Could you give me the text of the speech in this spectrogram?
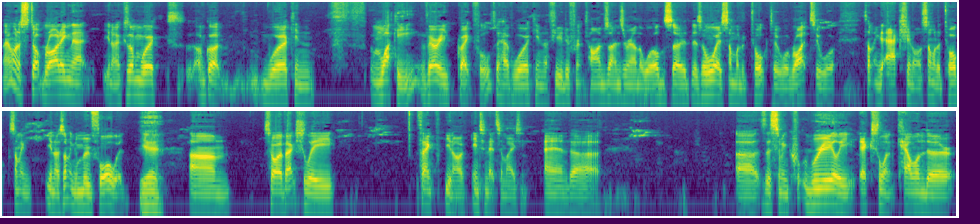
I want to stop writing that, you know, because I'm work. I've got work in. I'm lucky, very grateful to have work in a few different time zones around the world. So there's always someone to talk to, or write to, or something to action, or someone to talk, something you know, something to move forward. Yeah. Um, so I've actually thank you know, internet's amazing, and uh, uh, there's some inc- really excellent calendar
